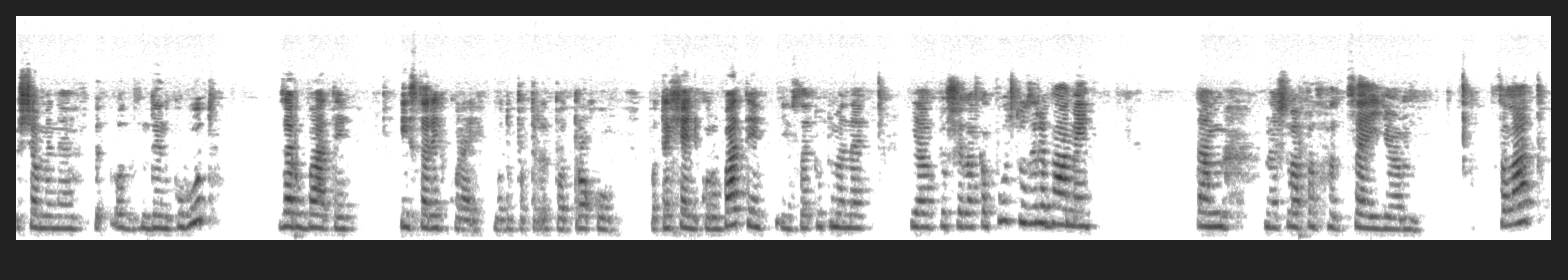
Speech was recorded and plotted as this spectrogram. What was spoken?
ще в мене один кугут зарубати і старих курей. Буду потр- потроху потихеньку рубати. І все тут в мене я тушила капусту з грибами. Там знайшла цей ем, салат.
